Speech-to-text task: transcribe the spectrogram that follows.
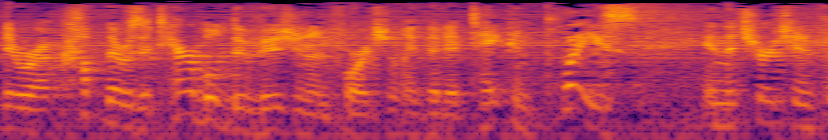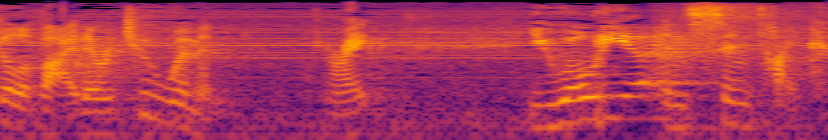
there were a couple, there was a terrible division, unfortunately, that had taken place in the church in Philippi. There were two women, right, Euodia and Syntyche.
